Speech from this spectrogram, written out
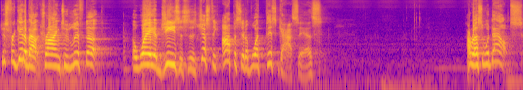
Just forget about trying to lift up a way of Jesus as just the opposite of what this guy says. I wrestle with doubts.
